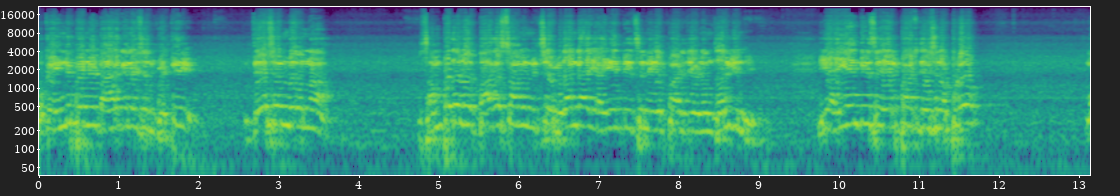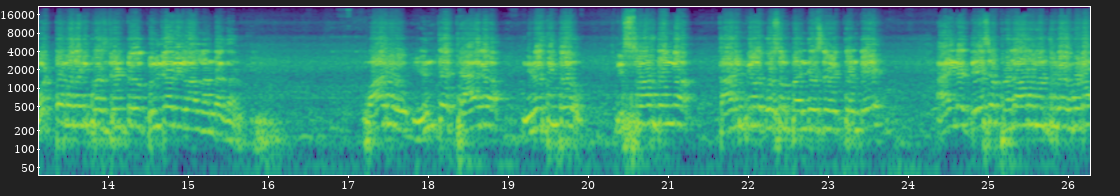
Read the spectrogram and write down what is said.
ఒక ఇండిపెండెంట్ ఆర్గనైజేషన్ పెట్టి దేశంలో ఉన్న సంపదలో భాగస్వామ్యం ఇచ్చే విధంగా ఈ ఐఎన్టీసీని ఏర్పాటు చేయడం జరిగింది. ఈ ఐఎన్టీసీ ఏర్పాటు చేసినప్పుడు మొట్టమొదటి ప్రెసిడెంట్ గుల్జారీలాల్ నందా గారు వారు ఎంత త్యాగ నిరతితో నిస్వార్థంగా కార్మికుల కోసం పనిచేసిన వ్యక్తి అంటే ఆయన దేశ ప్రధానమంత్రిగా కూడా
